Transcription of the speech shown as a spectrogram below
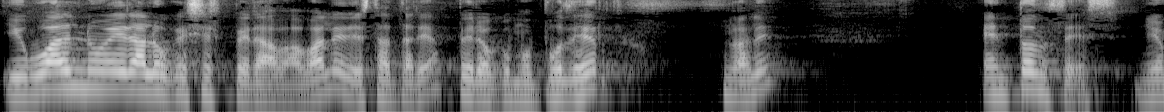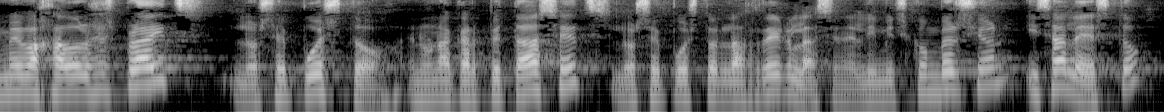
Igual no era lo que se esperaba, ¿vale? De esta tarea, pero como poder, ¿vale? Entonces, yo me he bajado los sprites, los he puesto en una carpeta assets, los he puesto en las reglas en el image conversion y sale esto,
